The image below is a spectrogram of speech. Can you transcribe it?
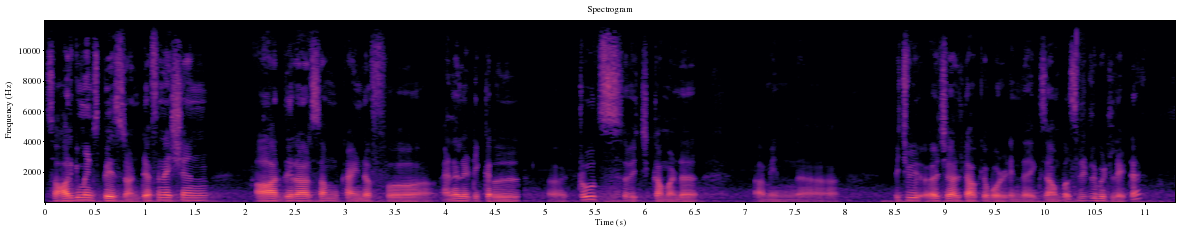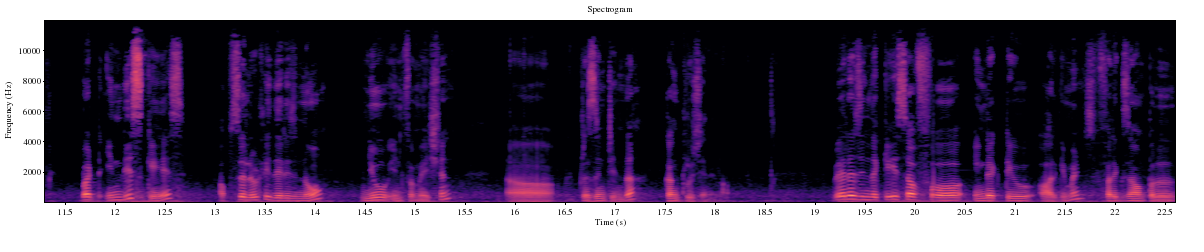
So arguments based on definition or there are some kind of uh, analytical uh, truths which come under I mean uh, which, we, which I will talk about it in the examples little bit later. But in this case absolutely there is no new information uh, present in the conclusion and all. Whereas in the case of uh, inductive arguments for example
